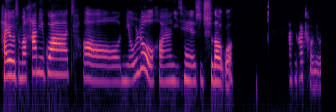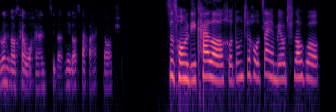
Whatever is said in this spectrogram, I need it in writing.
还有什么哈密瓜炒牛肉，好像以前也是吃到过。哈密瓜炒牛肉那道菜，我好像记得那道菜好像挺好吃。自从离开了河东之后，再也没有吃到过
